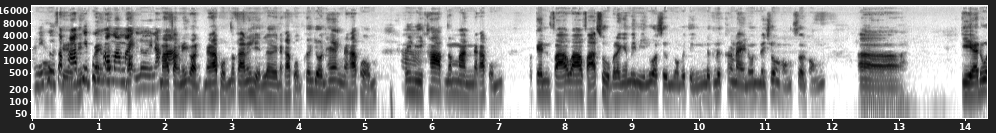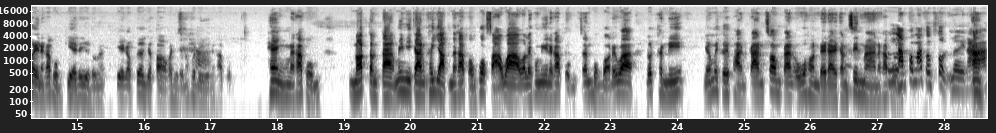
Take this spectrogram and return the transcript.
อันนี้คือสภาพที่เพิ่งเข้ามาใหม่เลยนะคะมาฝั่งนี้ก่อนนะครับ ผมต้องการให้เห็นเลยนะครับ ผมเครื่องยนต์แห้งนะครับ ผมไม่มีคราบน้ำมันนะครับ ผม เก็นฝาวาล์วฝาสูบอะไรเงี้ยไม่มีรั่วซึมลงไปถึงลึกๆข้างในนู้นในช่วงของส่วนของอ่าเกียร์ด้วยนะครับ ผมเกียร์จะอยู่ตรงนั้นเกียร์กับเครื่องจะต่อกันอยู่ตรงนั้นพอดีนะครับ ผมแห้งนะครับ ผมน็อตต่างๆ ไม่มีการขยับนะครับ ของพวกฝาวาล์วอะไรพวกนี้นะครับ ผมฉันบ่งบอกได้ว่ารถคันนี้ยังไม่เคยผ่านการซ่อมการโอเวอร์ฮอนใดๆทั้งสิ้นมานะครับเพิ่ผงมรับเข้ามาสดๆเลยนะอะคะ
